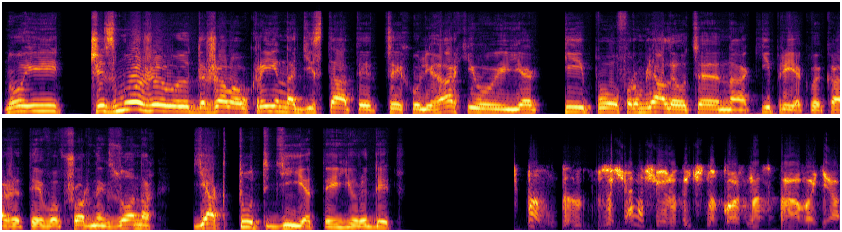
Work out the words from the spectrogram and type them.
Ну і чи зможе держава Україна дістати цих олігархів, які пооформляли оце на Кіпрі, як ви кажете, в офшорних зонах, як тут діяти юридично? Ну, звичайно, що юридично кожна справа є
